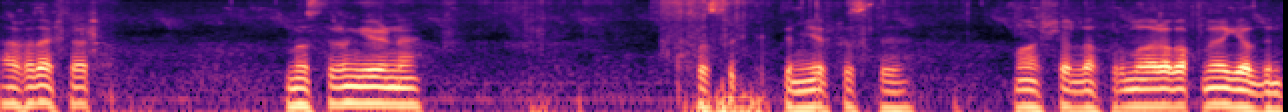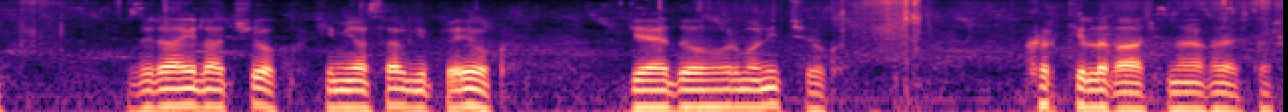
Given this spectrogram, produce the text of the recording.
Arkadaşlar mısırın yerine fıstık diktim yer fıstığı. Maşallah hurmalara bakmaya geldim. Zira ilaç yok, kimyasal gübre yok. GDO hormon hiç yok. 40 yıllık ağaç bunlar arkadaşlar.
